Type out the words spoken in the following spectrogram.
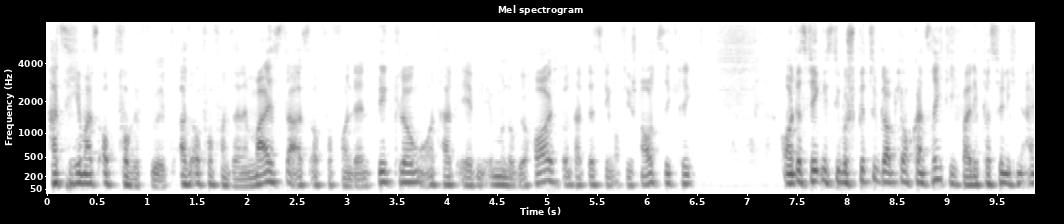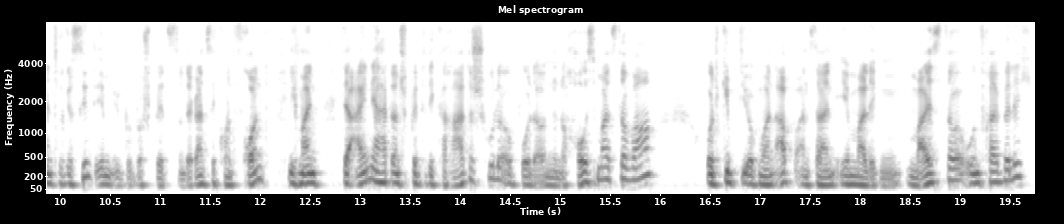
hat sich immer als Opfer gefühlt, als Opfer von seinem Meister, als Opfer von der Entwicklung und hat eben immer nur gehorcht und hat deswegen auf die Schnauze gekriegt. Und deswegen ist die Überspitzung, glaube ich, auch ganz richtig, weil die persönlichen Eindrücke sind eben überspitzt. Und der ganze Konfront, ich meine, der eine hat dann später die Karateschule, obwohl er nur noch Hausmeister war und gibt die irgendwann ab an seinen ehemaligen Meister, unfreiwillig.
